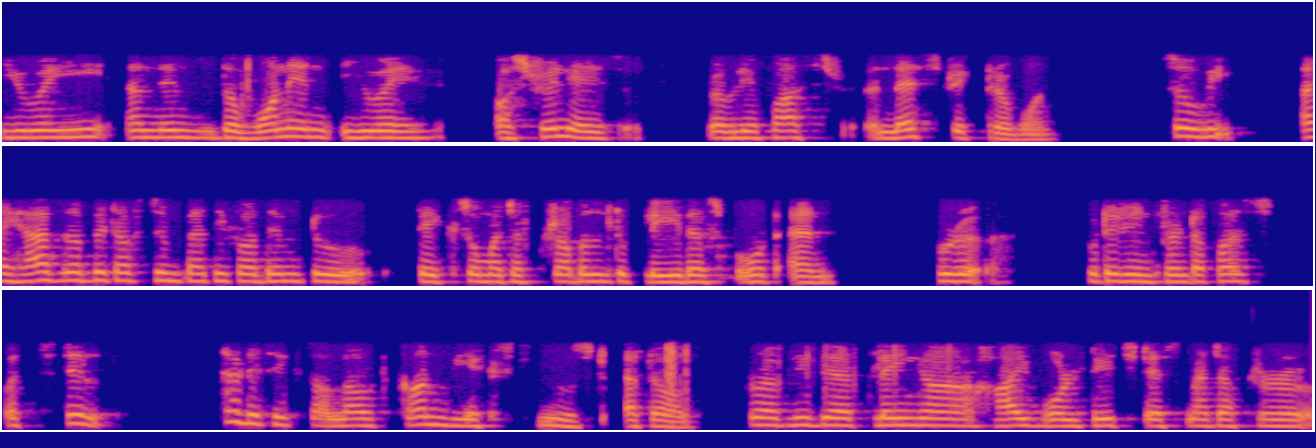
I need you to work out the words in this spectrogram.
UAE, and then the one in UAE, Australia is probably a fast less stricter one. So we I have a bit of sympathy for them to take so much of trouble to play the sport and put, put it in front of us. But still, 36 all out can't be excused at all. Probably they're playing a high voltage test match after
